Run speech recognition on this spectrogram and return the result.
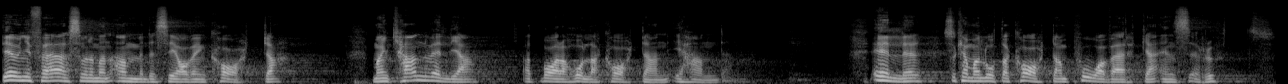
Det är ungefär som när man använder sig av en karta. Man kan välja att bara hålla kartan i handen. Eller så kan man låta kartan påverka ens rutt.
